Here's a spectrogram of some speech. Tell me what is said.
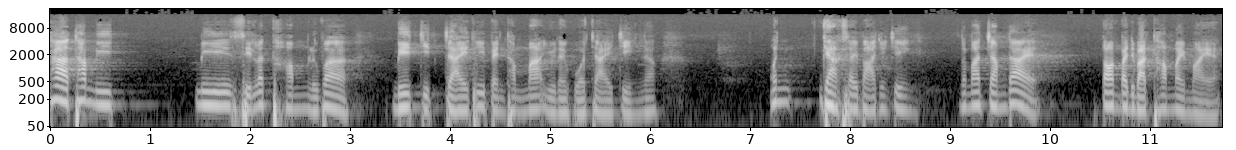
ถ้าถ้ามีมีศีลธรรม หรือว่ามีจิตใจที่เป็นธรรมะอยู่ในหัวใจจริงแล้ว มันอยากใส่บาตรจริงๆนมาจำได้ ตอนปฏิบัติธรรมใหม่ๆอะ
